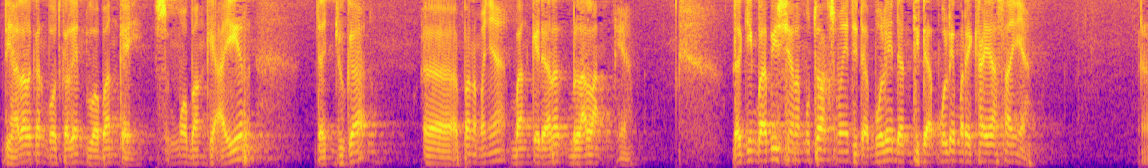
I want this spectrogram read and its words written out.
dihalalkan buat kalian dua bangkai. Semua bangkai air dan juga uh, apa namanya bangkai darat belalang ya daging babi secara mutlak semuanya tidak boleh dan tidak boleh merekayasanya ya.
